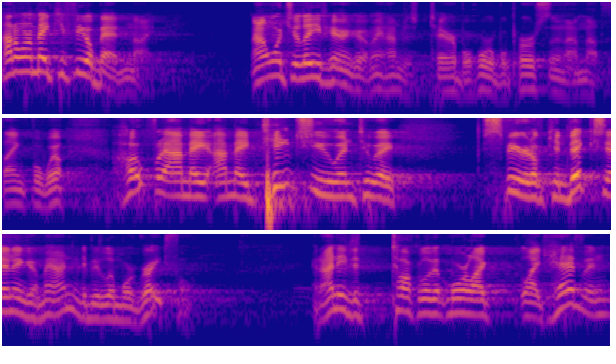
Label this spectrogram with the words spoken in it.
I don't want to make you feel bad tonight. I don't want you to leave here and go, man, I'm just a terrible, horrible person and I'm not thankful. Well, hopefully, I may, I may teach you into a spirit of conviction and go, man, I need to be a little more grateful. And I need to talk a little bit more like, like heaven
